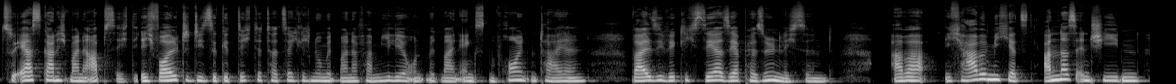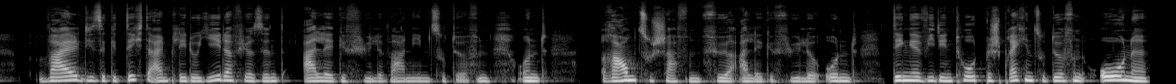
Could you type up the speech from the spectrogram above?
zuerst gar nicht meine Absicht. Ich wollte diese Gedichte tatsächlich nur mit meiner Familie und mit meinen engsten Freunden teilen, weil sie wirklich sehr, sehr persönlich sind. Aber ich habe mich jetzt anders entschieden, weil diese Gedichte ein Plädoyer dafür sind, alle Gefühle wahrnehmen zu dürfen und Raum zu schaffen für alle Gefühle und Dinge wie den Tod besprechen zu dürfen, ohne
